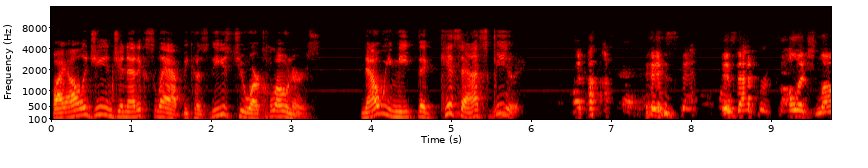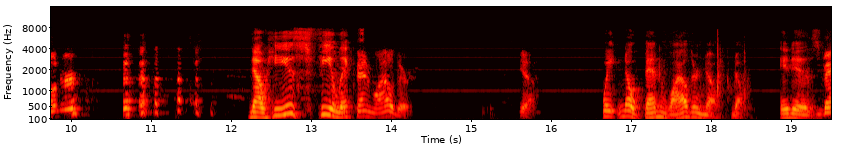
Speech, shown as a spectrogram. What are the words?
Biology and genetics lab because these two are cloners. Now we meet the kiss ass geek. Really? Is that for college loner? Now he is Felix. Ben Wilder. Yeah. Wait, no, Ben Wilder. No, no, it is. Man,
